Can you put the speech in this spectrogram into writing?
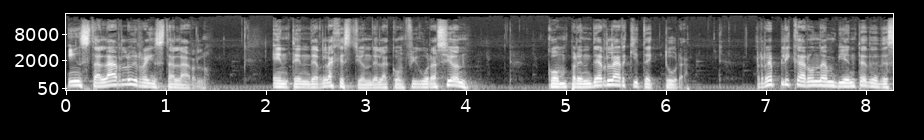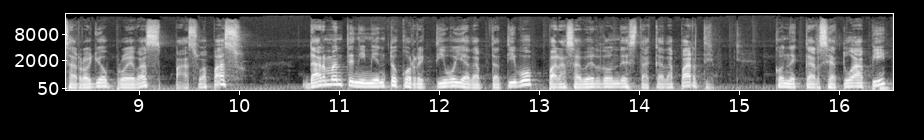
Instalarlo y reinstalarlo. Entender la gestión de la configuración. Comprender la arquitectura. Replicar un ambiente de desarrollo o pruebas paso a paso. Dar mantenimiento correctivo y adaptativo para saber dónde está cada parte. Conectarse a tu API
